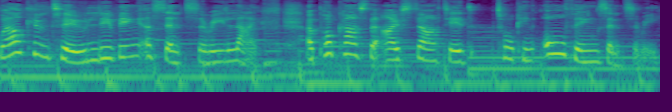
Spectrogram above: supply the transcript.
Welcome to Living a Sensory Life, a podcast that I've started talking all things sensory.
